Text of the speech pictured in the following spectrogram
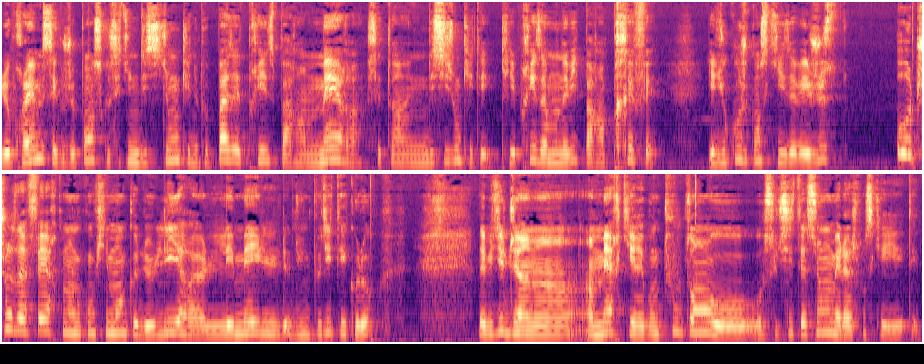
Et le problème, c'est que je pense que c'est une décision qui ne peut pas être prise par un maire, c'est une décision qui, était, qui est prise, à mon avis, par un préfet. Et du coup, je pense qu'ils avaient juste autre chose à faire pendant le confinement que de lire euh, les mails d'une petite écolo. D'habitude, j'ai un, maire qui répond tout le temps aux, sollicitations, mais là, je pense qu'il était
